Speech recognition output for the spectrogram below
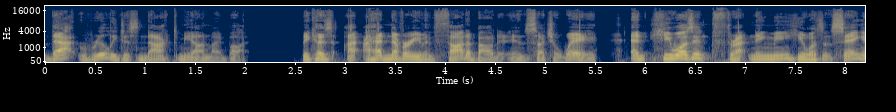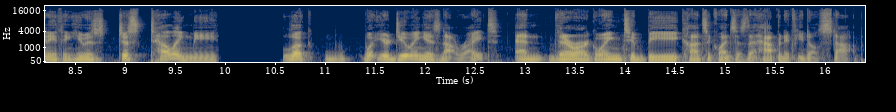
that really just knocked me on my butt because I, I had never even thought about it in such a way. And he wasn't threatening me, he wasn't saying anything. He was just telling me, look, what you're doing is not right. And there are going to be consequences that happen if you don't stop.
